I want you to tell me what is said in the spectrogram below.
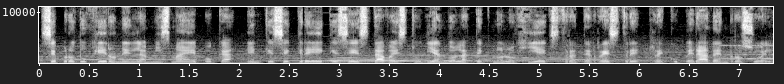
se produjeron en la misma época en que se cree que se estaba estudiando la tecnología extraterrestre recuperada en Roswell.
